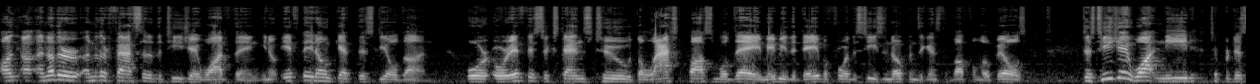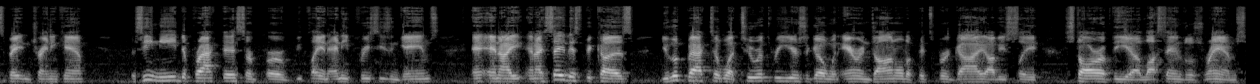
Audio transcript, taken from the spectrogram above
on uh, another another facet of the TJ Watt thing, you know, if they don't get this deal done, or or if this extends to the last possible day, maybe the day before the season opens against the Buffalo Bills, does TJ Watt need to participate in training camp? Does he need to practice or, or play in any preseason games? And, and I and I say this because you look back to what two or three years ago when Aaron Donald, a Pittsburgh guy, obviously star of the uh, Los Angeles Rams,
